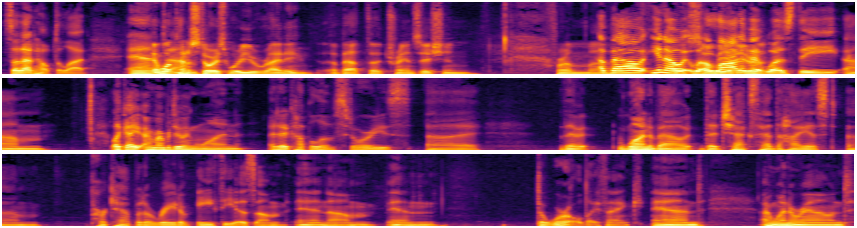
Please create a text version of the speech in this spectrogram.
so that helped a lot. And, And what kind um, of stories were you writing about the transition from uh, about you know the a lot Soviet of it was the um like I, I remember doing one i did a couple of stories uh that one about the czechs had the highest um per capita rate of atheism in um in the world i think. And i went around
